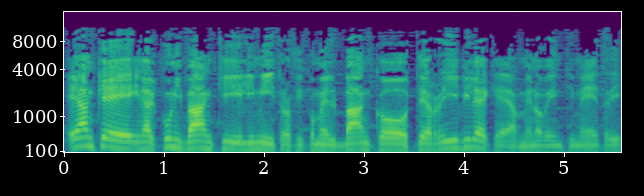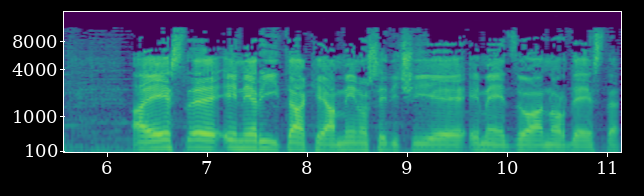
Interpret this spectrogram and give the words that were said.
e anche in alcuni banchi limitrofi, come il banco Terribile, che è a meno 20 metri, a est e Nerita che è a meno 16 e, e mezzo a nord-est.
